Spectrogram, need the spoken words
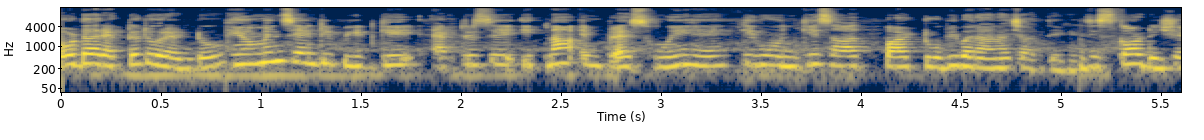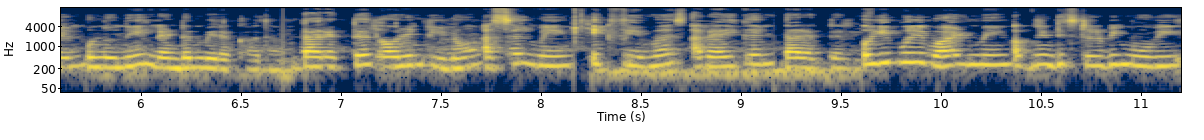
और डायरेक्टर टोरेंटो ह्यूमन सेंटीपीड के एक्टर से इतना इम्प्रेस हुए हैं कि वो उनके साथ पार्ट टू भी बनाना चाहते हैं, जिसका ऑडिशन उन्होंने लंदन में रखा था। डायरेक्टर टोरेंटिनो असल में एक फ़ेमस अमेरिकन डायरेक्टर और ये पूरी वर्ल्ड में अपनी डिस्टर्बिंग मूवी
